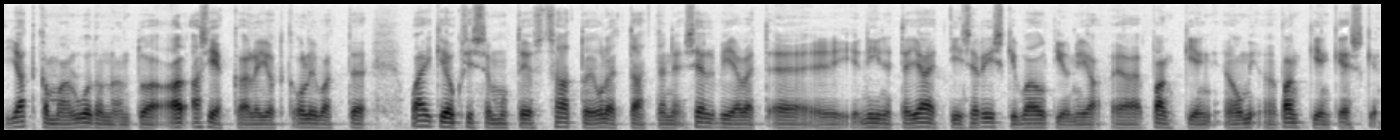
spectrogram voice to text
jatkamaan luotonantoa asiakkaille, jotka olivat vaikeuksissa, mutta jos saattoi olettaa, että ne selviävät niin, että jaettiin se riski valtion ja pankkien, pankkien kesken.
